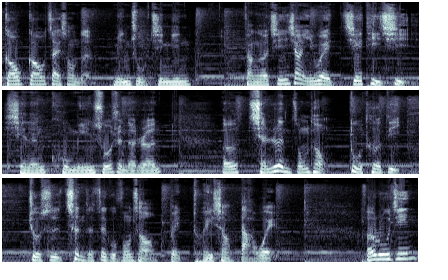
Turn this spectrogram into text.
高高在上的民主精英，反而倾向一位接地气、显能苦民所选的人。而前任总统杜特地就是趁着这股风潮被推上大位。而如今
